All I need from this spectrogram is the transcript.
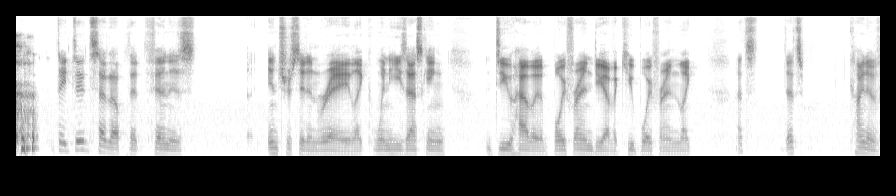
they did set up that Finn is interested in Rey. Like when he's asking do you have a boyfriend? Do you have a cute boyfriend? Like that's that's kind of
